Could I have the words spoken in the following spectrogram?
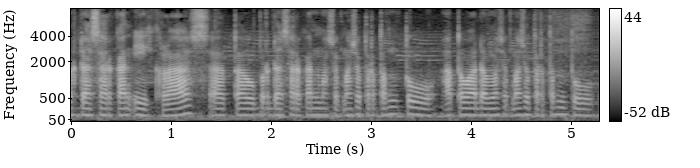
Berdasarkan ikhlas atau berdasarkan masuk-masuk tertentu atau ada masuk-masuk tertentu?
